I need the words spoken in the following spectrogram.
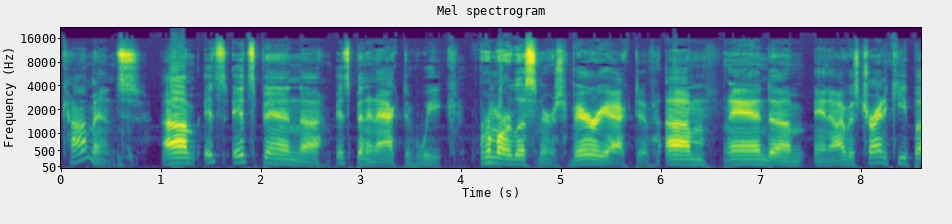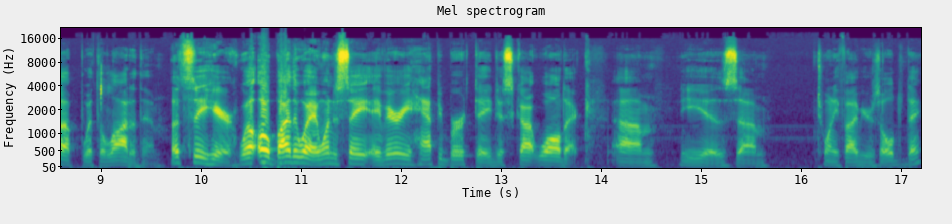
comments. Um, it's it's been uh, it's been an active week from our listeners, very active. Um, and um, and I was trying to keep up with a lot of them. Let's see here. Well, oh, by the way, I want to say a very happy birthday to Scott Waldeck. Um, he is um, 25 years old today,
